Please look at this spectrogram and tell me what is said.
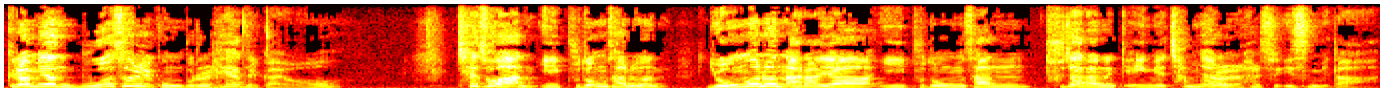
그러면 무엇을 공부를 해야 될까요? 최소한 이 부동산은 용어는 알아야 이 부동산 투자라는 게임에 참여를 할 수 있습니다.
